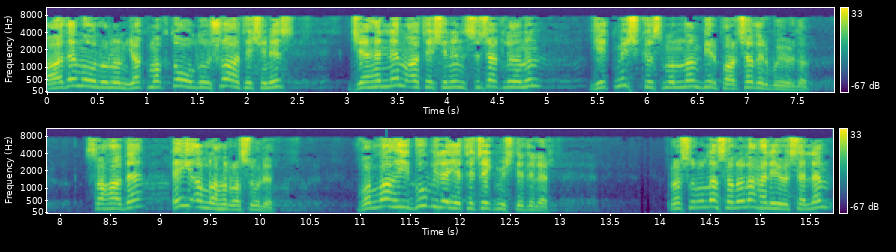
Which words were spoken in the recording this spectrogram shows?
Adem oğlunun yakmakta olduğu şu ateşiniz cehennem ateşinin sıcaklığının 70 kısmından bir parçadır buyurdu. Sahabe ey Allah'ın Resulü vallahi bu bile yetecekmiş dediler. Resulullah sallallahu aleyhi ve sellem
